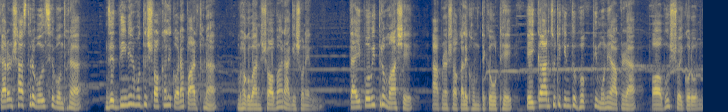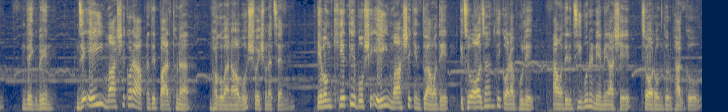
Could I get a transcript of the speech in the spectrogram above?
কারণ শাস্ত্র বলছে বন্ধুরা, যে দিনের মধ্যে সকালে করা প্রার্থনা ভগবান সবার আগে শোনেন। তাই পবিত্র মাসে আপনারা সকালে ঘুম থেকে উঠে এই কার্যটি কিন্তু ভক্তি মনে আপনারা অবশ্যই করুন। দেখবেন যে এই মাসে করা আপনাদের প্রার্থনা ভগবান অবশ্যই শুনেছেন। এবং খেতে বসে এই মাসে কিন্তু আমাদের কিছু অজান্তে করা ভুলে আমাদের জীবনে নেমে আসে চরম দুর্ভাগ্য।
